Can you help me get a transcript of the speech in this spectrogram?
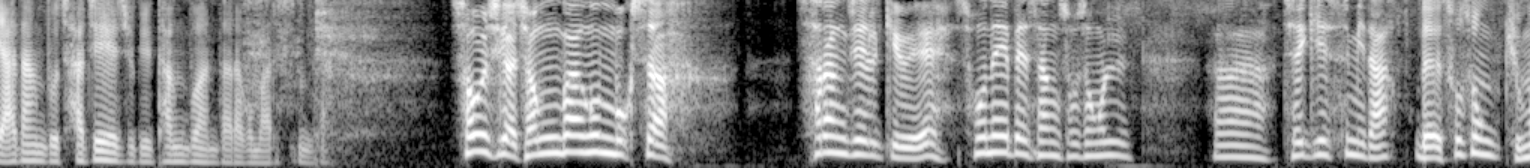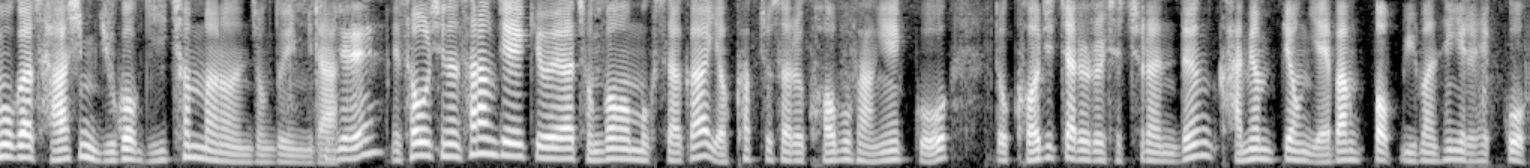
야당도 자제해 주길 당부한다라고 말했습니다. 서울시가 정광훈 목사 사랑제일교회 손해배상 소송을 아, 제기했습니다. 네, 소송 규모가 46억 2천만 원 정도입니다. 예. 서울시는 사랑제일교회와 정광원 목사가 역학조사를 거부 방해했고 또 거짓 자료를 제출한 등 감염병 예방법 위반 행위를 했고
